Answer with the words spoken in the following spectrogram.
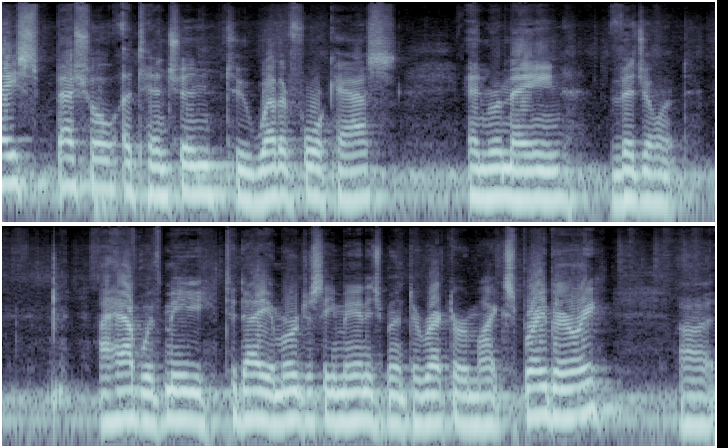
pay special attention to weather forecasts and remain vigilant. I have with me today Emergency Management Director Mike Sprayberry, uh,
